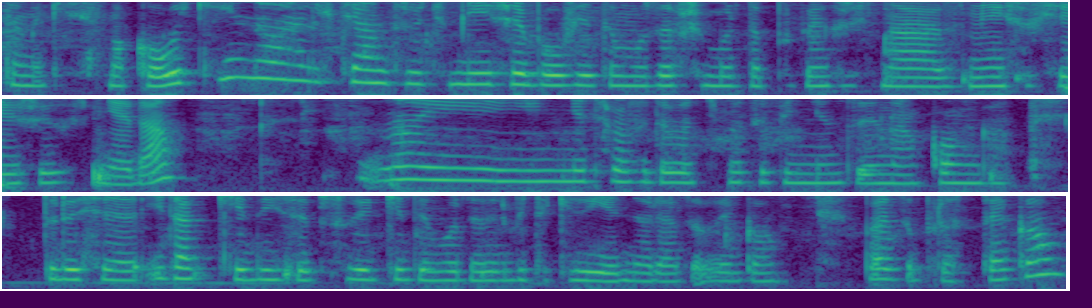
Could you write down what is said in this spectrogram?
Tam jakieś smakołyki, no ale chciałam zrobić mniejsze, bo wiadomo, zawsze można powiększyć na zmniejszych się nie da. No i nie trzeba wydawać mocy pieniędzy na konga, który się i tak kiedyś zepsuje, kiedy można zrobić takiego jednorazowego, bardzo prostego.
